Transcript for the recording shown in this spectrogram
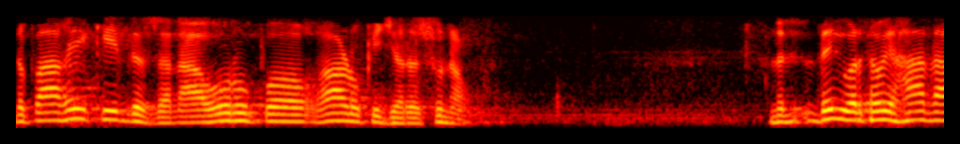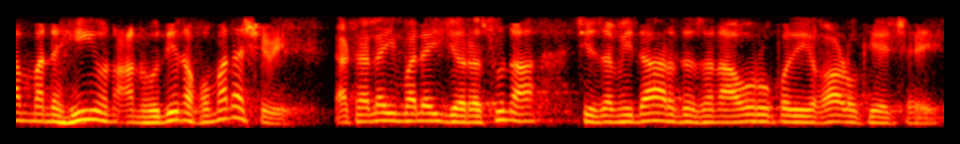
نو پاغه کې د زناور په غاړو کې جرسونه دوی ورته وی هاذا منهی عنه دین خو منه شوی اټلای ملای جرسونه چې زمیدار د زناور په غاړو کې چي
